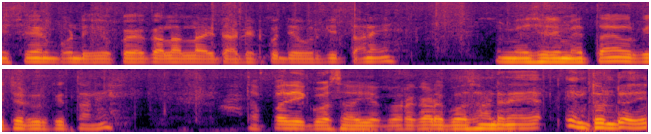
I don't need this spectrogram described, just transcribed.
ఈ చేను పండి ఉపయోగాలలో అయితే అటు ఇటు కొద్దిగా ఉరికిస్తానే మేసరి మెత్తానే ఉరికిచ్చాడు ఉరికిస్తానే తప్పది గోస ఇక గొర్రకాడ గోస అంటేనే ఇంత ఉంటుంది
